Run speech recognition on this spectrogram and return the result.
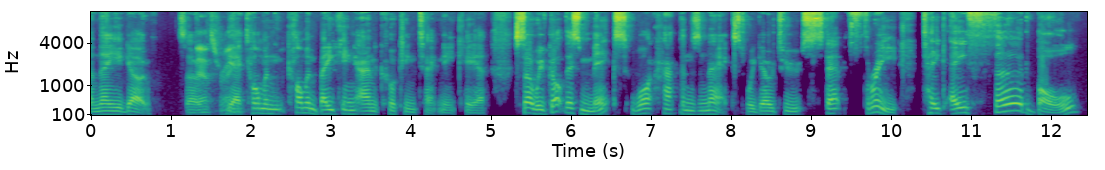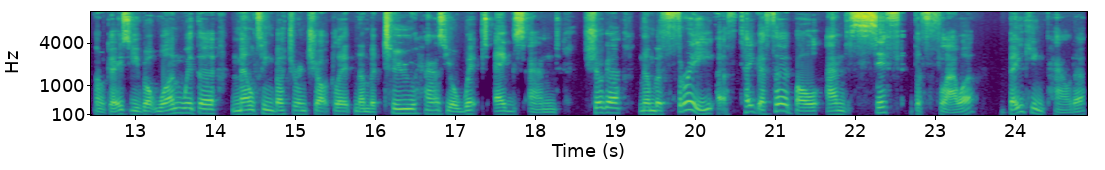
and there you go. So that's right. Yeah, common common baking and cooking technique here. So we've got this mix. What happens next? We go to step three. Take a third bowl. Okay, so you've got one with the melting butter and chocolate. Number two has your whipped eggs and sugar. Number three, uh, take a third bowl and sift the flour, baking powder,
